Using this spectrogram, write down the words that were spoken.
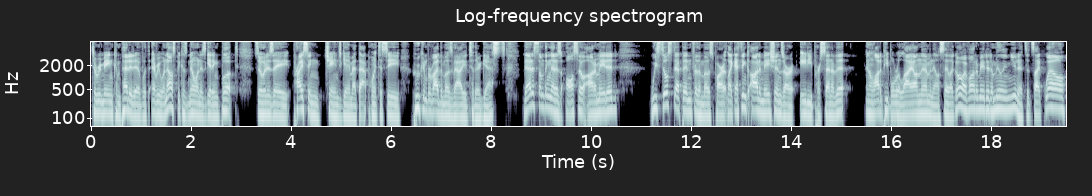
to remain competitive with everyone else because no one is getting booked. So it is a pricing change game at that point to see who can provide the most value to their guests. That is something that is also automated. We still step in for the most part. Like I think automations are 80% of it and a lot of people rely on them and they'll say like oh i've automated a million units. It's like well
